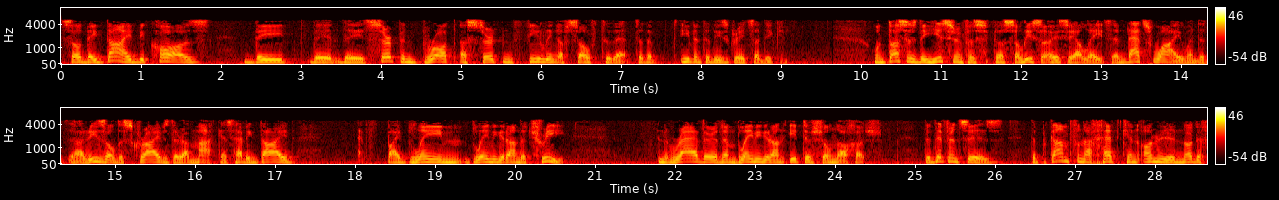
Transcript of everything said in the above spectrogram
So they died because the the the serpent brought a certain feeling of self to that to the even to these great tzaddikim. Und das is the Yisrim for Salisa Oisei and that's why when the Arizal describes the Ramak as having died by blame blaming it on the tree, rather than blaming it on Shal Nachash, the difference is the Pekam von Achet can honor the Nodech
